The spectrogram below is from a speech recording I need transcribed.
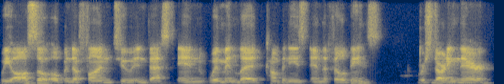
we also opened a fund to invest in women led companies in the Philippines. We're starting there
